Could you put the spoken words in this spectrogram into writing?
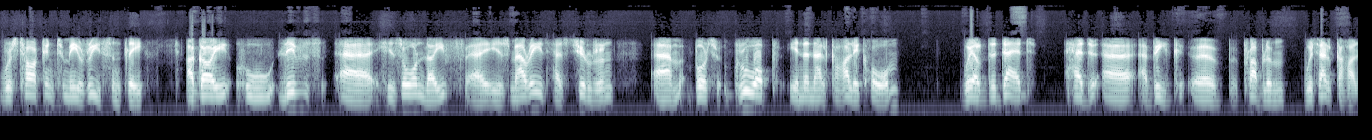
was talking to me recently, a guy who lives uh, his own life, uh, is married, has children, um, but grew up in an alcoholic home where the dad had uh, a big uh, problem with alcohol.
